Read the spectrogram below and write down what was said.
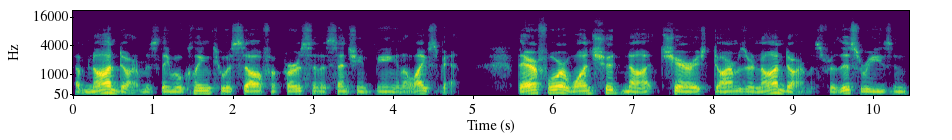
of non dharmas, they will cling to a self, a person, a sentient being, and a lifespan. Therefore, one should not cherish dharmas or non dharmas. For this reason,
